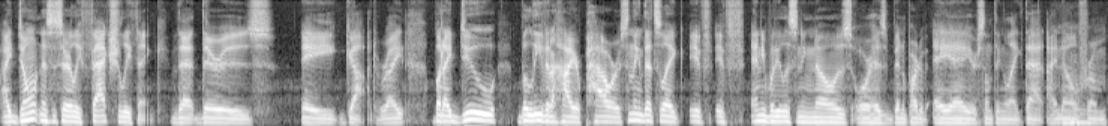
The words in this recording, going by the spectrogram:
I don't necessarily factually think that there is a God, right? But I do believe in a higher power, something that's like if if anybody listening knows or has been a part of AA or something like that. I know mm-hmm. from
